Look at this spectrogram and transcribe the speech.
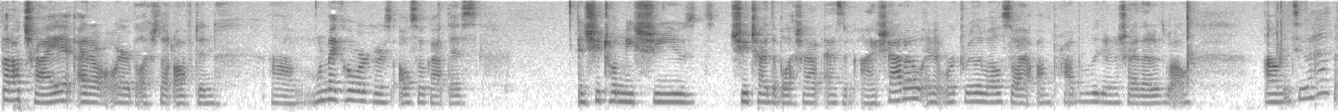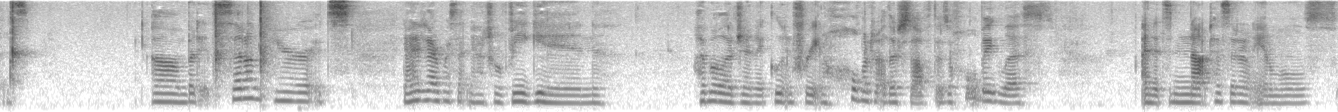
but I'll try it. I don't wear blush that often. Um, one of my coworkers also got this and she told me she used she tried the blush out as an eyeshadow and it worked really well so I, am probably going to try that as well um, and see what happens um, but it's said on here it's 99% natural vegan hypoallergenic gluten-free and a whole bunch of other stuff there's a whole big list and it's not tested on animals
